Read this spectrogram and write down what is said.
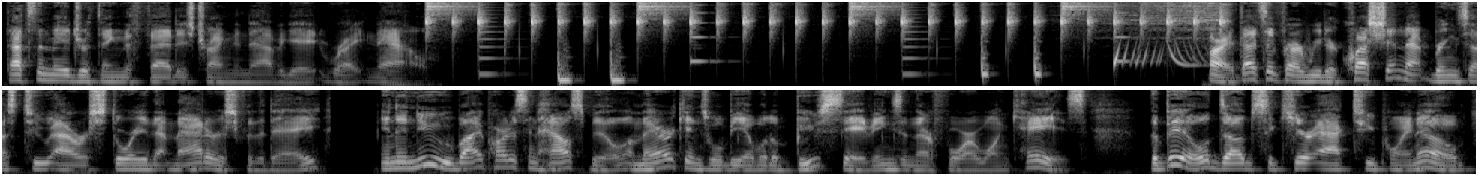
That's the major thing the Fed is trying to navigate right now. All right, that's it for our reader question. That brings us to our story that matters for the day. In a new bipartisan House bill, Americans will be able to boost savings in their 401ks. The bill, dubbed Secure Act 2.0,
